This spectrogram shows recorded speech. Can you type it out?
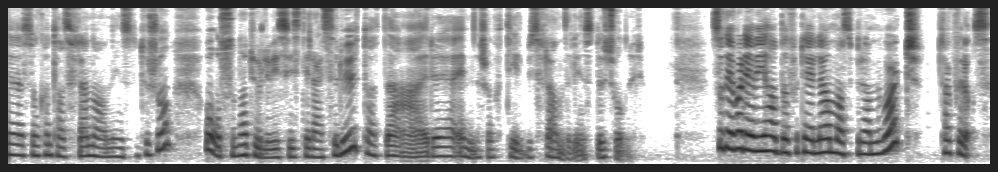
uh, som, kan tas fra en annen institusjon, og også naturligvis hvis de reiser ut, at det er uh, emner som kan tilbys fra andre institusjoner. Så det var det vi hadde å fortelle om masterprogrammet vårt. Takk for oss.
